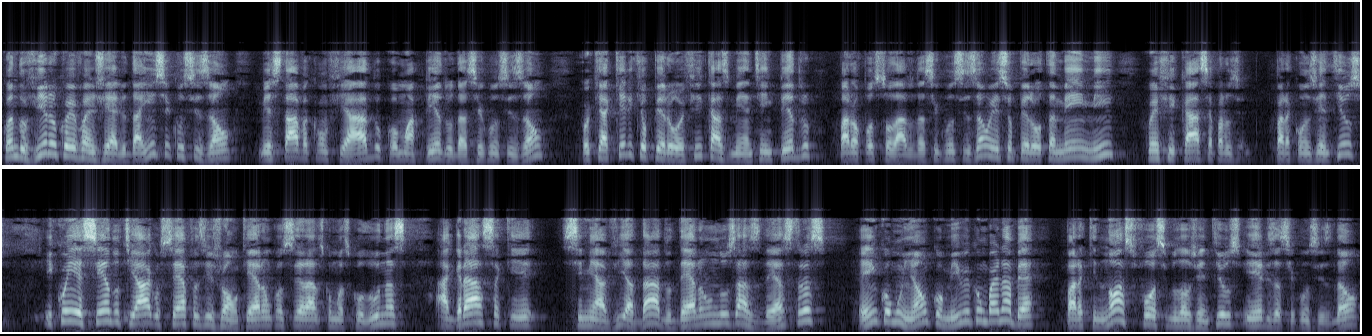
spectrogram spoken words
quando viram que o evangelho da incircuncisão me estava confiado, como a Pedro da circuncisão, porque aquele que operou eficazmente em Pedro para o apostolado da circuncisão, esse operou também em mim com eficácia para, os, para com os gentios, e conhecendo Tiago, Cefas e João, que eram considerados como as colunas, a graça que se me havia dado, deram-nos as destras em comunhão comigo e com Barnabé, para que nós fôssemos aos gentios e eles a circuncisão,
